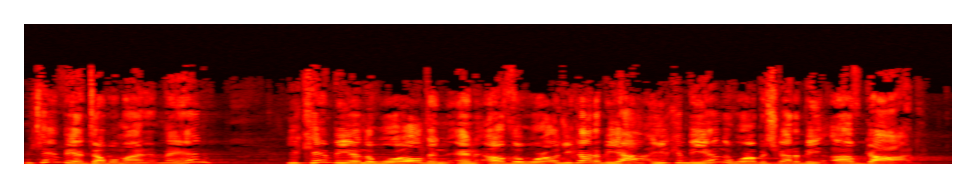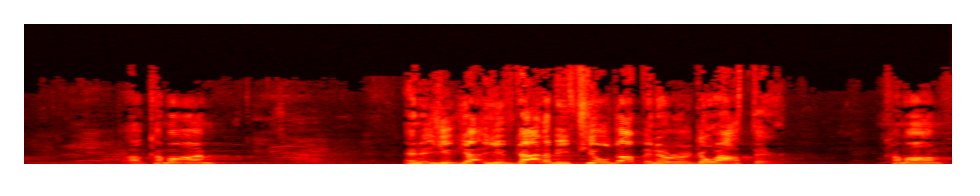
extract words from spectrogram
You can't be a double minded man. You can't be in the world and, and of the world. You got to be out. You can be in the world, but you got to be of God. Oh, come on. And you got, you've got to be fueled up in order to go out there. Come on.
